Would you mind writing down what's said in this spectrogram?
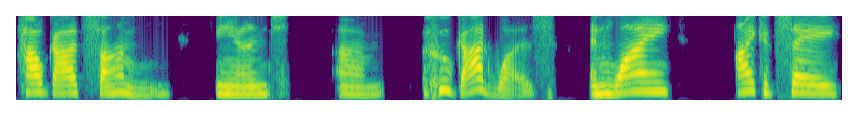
how God saw me, and um, who God was, and why I could say,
